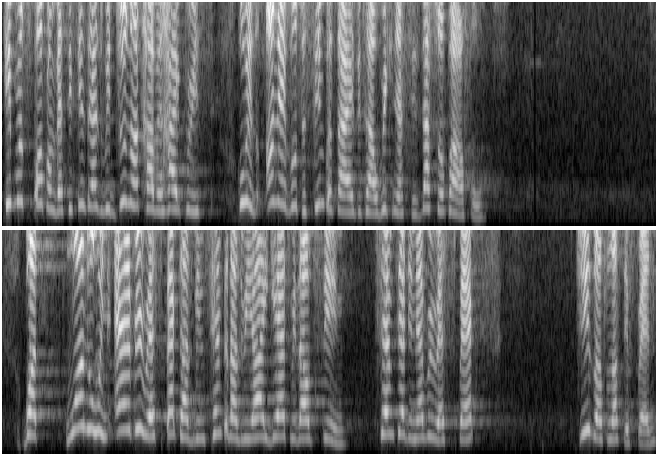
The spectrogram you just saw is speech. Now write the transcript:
Hebrews 4 from verse 15 says, We do not have a high priest who is unable to sympathize with our weaknesses. That's so powerful. But one who in every respect has been tempted as we are, yet without sin. Tempted in every respect. Jesus lost a friend,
